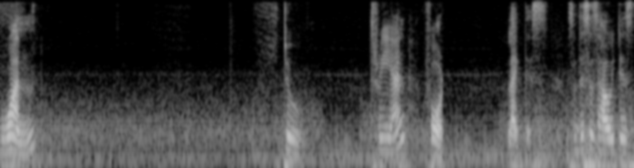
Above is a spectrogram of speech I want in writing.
1, 2, 3 and 4 like this. So, this is how it is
